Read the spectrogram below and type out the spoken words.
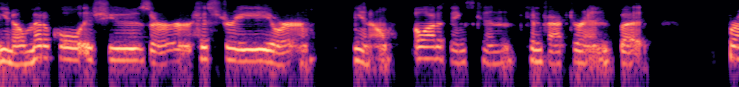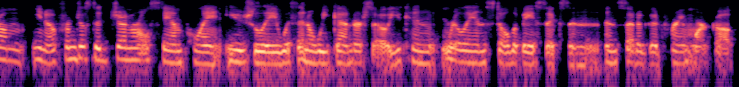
you know, medical issues or history or, you know, a lot of things can can factor in. But from you know from just a general standpoint usually within a weekend or so you can really instill the basics and, and set a good framework up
